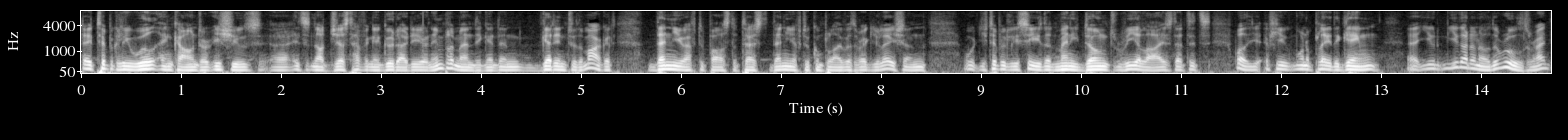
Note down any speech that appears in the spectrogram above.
they typically will encounter issues. it's not just having a good idea and implementing it and then get into the market, then you have to pass the test, then you have to comply with regulation. What you typically see is that many don't realize that it's well, if you want to play the game, uh, you you got to know the rules, right?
